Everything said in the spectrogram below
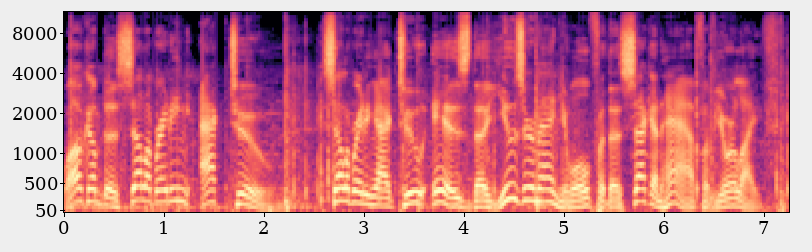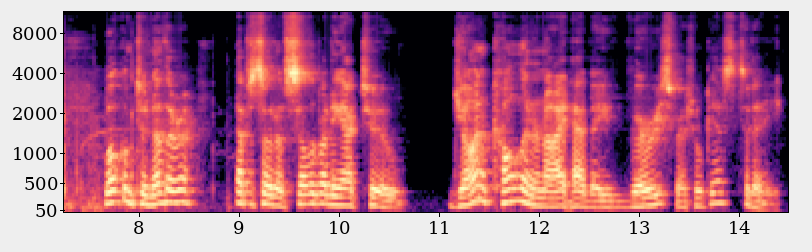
Welcome to Celebrating Act Two. Celebrating Act Two is the user manual for the second half of your life. Welcome to another episode of Celebrating Act Two. John Coleman and I have a very special guest today.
